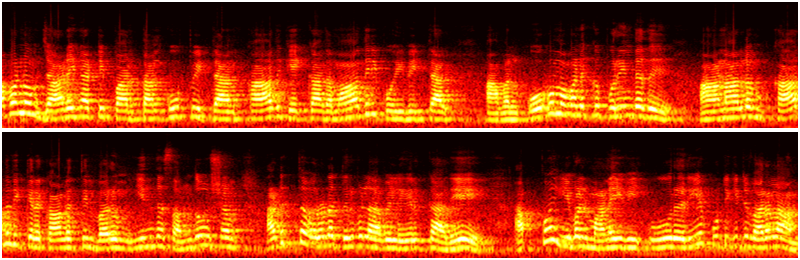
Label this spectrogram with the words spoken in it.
அவனும் ஜாடை காட்டி பார்த்தான் கூப்பிட்டான். காது கேட்காத மாதிரி போய்விட்டாள். அவள் கோபம் அவனுக்கு புரிந்தது. ஆனாலும் காதலிக்கிற காலத்தில் வரும் இந்த சந்தோஷம் அடுத்த வருட திருவிழாவில் இருக்காதே. அப்போ இவள் மனைவி ஊரறிய கூட்டிக்கிட்டு வரலாம்.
